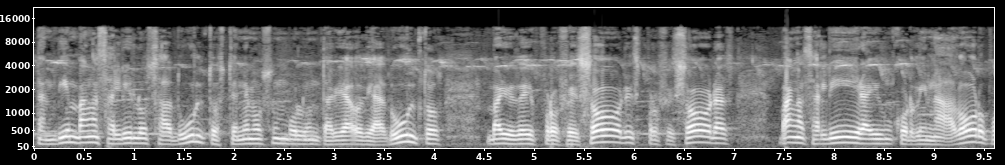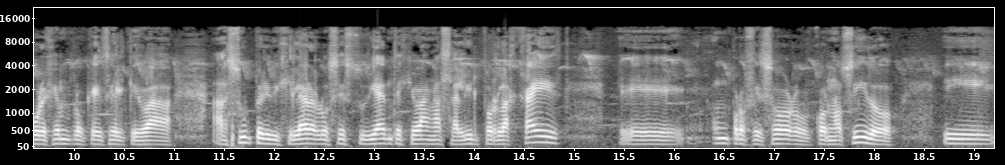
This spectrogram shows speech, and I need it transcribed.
También van a salir los adultos, tenemos un voluntariado de adultos, varios de ellos profesores, profesoras, van a salir, hay un coordinador, por ejemplo, que es el que va a supervigilar a los estudiantes que van a salir por las calles, eh, un profesor conocido y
